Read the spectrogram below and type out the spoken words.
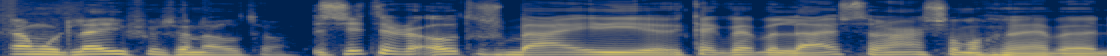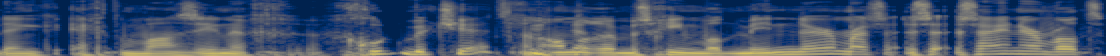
Hij moet leven, zo'n auto. Zitten er auto's bij? Die, eh, kijk, we hebben luisteraars. Sommigen hebben denk ik echt een waanzinnig goed budget. En anderen misschien wat minder. Maar zijn er wat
